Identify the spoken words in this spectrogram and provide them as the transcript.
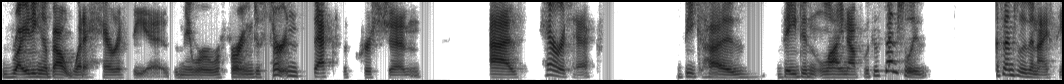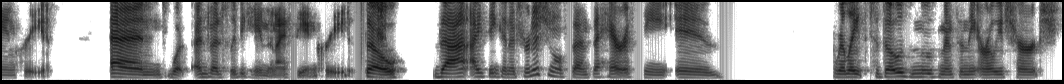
writing about what a heresy is, and they were referring to certain sects of Christians as heretics because they didn't line up with essentially essentially the Nicene Creed and what eventually became the Nicene Creed. So that I think in a traditional sense a heresy is relates to those movements in the early church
